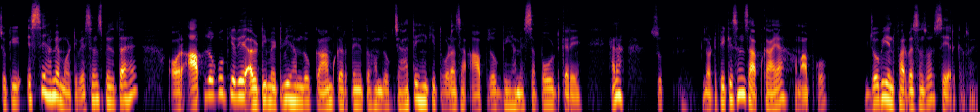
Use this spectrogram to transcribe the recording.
चूँकि इससे हमें मोटिवेशंस मिलता है और आप लोगों के लिए अल्टीमेटली हम लोग काम करते हैं, तो हम लोग चाहते हैं कि थोड़ा-सा आप लोग भी हमें सपोर्ट करें, है ना? सो नोटिफिकेशन आपका आया, हम आपको जो भी इन्फॉर्मेशन और शेयर कर रहे हैं।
